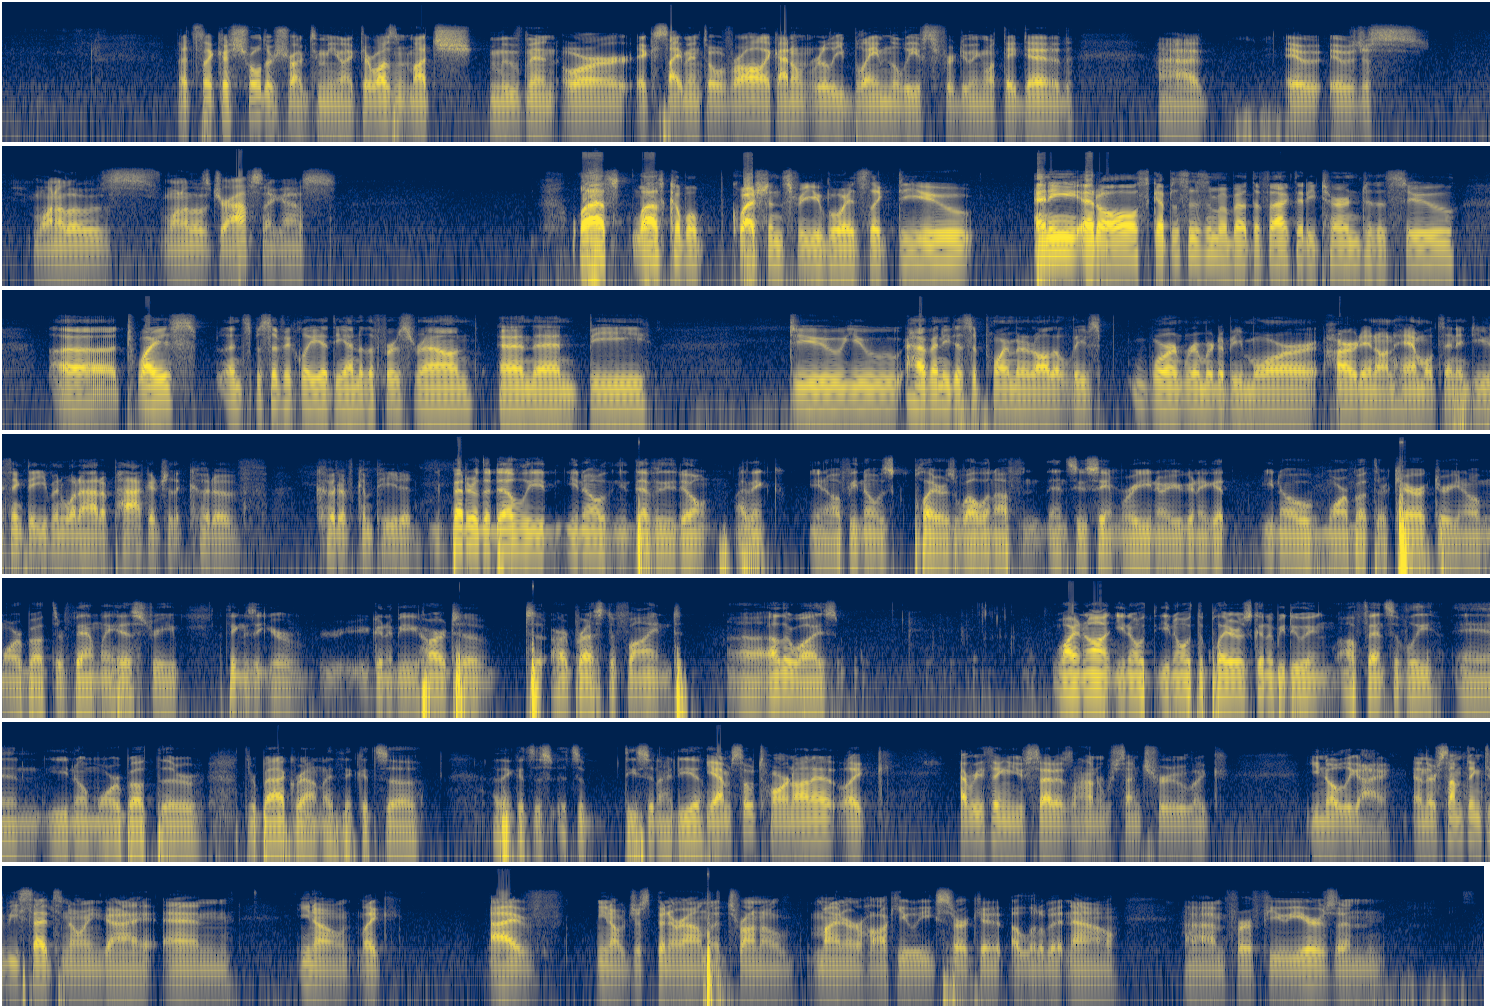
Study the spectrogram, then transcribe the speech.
that's like a shoulder shrug to me. Like there wasn't much movement or excitement overall. Like I don't really blame the Leafs for doing what they did. Uh, it it was just one of those one of those drafts, I guess. Last last couple questions for you boys. Like, do you any at all skepticism about the fact that he turned to the Soo uh, twice, and specifically at the end of the first round? And then B, do you have any disappointment at all that Leafs weren't rumored to be more hard in on Hamilton? And do you think they even would have had a package that could have could have competed? Better the devil you, you know than the devil you don't. I think you know if he knows players well enough, and, and Sault Ste. Marie, you know you're going to get you know more about their character, you know more about their family history, things that you're you're going to be hard to, to hard pressed to find uh, otherwise why not? You know, you know what the player is going to be doing offensively, and you know more about their their background. I think it's a, I think it's a, it's a decent idea. Yeah, I'm so torn on it. Like everything you said is 100% true. Like you know the guy, and there's something to be said to knowing guy, and you know, like I've you know just been around the Toronto minor hockey league circuit a little bit now um, for a few years, and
